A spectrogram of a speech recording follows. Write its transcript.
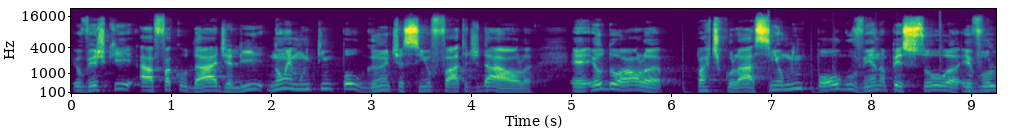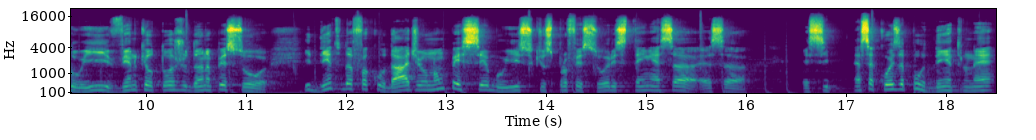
eu vejo que a faculdade ali não é muito empolgante assim o fato de dar aula. É, eu dou aula particular, assim, eu me empolgo vendo a pessoa evoluir, vendo que eu estou ajudando a pessoa. E dentro da faculdade eu não percebo isso, que os professores têm essa, essa, esse, essa coisa por dentro, né?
